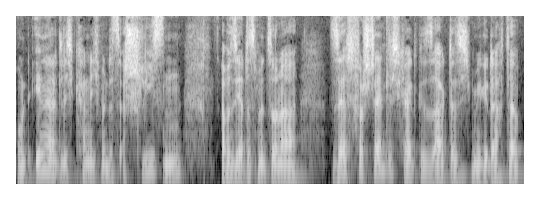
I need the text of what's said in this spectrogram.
und inhaltlich kann ich mir das erschließen. Aber sie hat es mit so einer Selbstverständlichkeit gesagt, dass ich mir gedacht habe,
